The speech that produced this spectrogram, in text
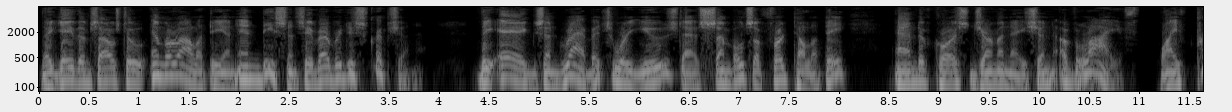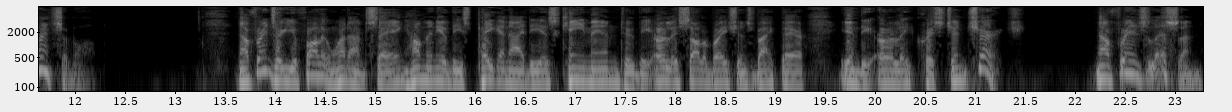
They gave themselves to immorality and indecency of every description. The eggs and rabbits were used as symbols of fertility and, of course, germination of life, life principle. Now, friends, are you following what I'm saying? How many of these pagan ideas came into the early celebrations back there in the early Christian church? Now, friends, listen.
